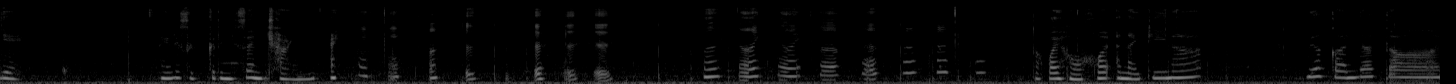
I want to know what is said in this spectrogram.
เย่ในที่สุดก็ถึงเส้นชัยต่อไปหอคอยอันไหนดีนะ เลือกก่อนเลือกก่อน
